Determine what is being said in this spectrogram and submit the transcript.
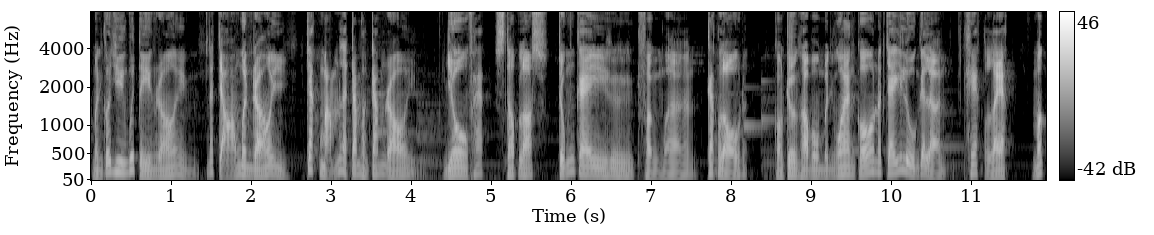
mình có duyên với tiền rồi, nó chọn mình rồi, chắc mẩm là trăm phần trăm rồi. Vô phát, stop loss. Trúng cái phần mà cắt lỗ đó. Còn trường hợp mà mình ngoan cố, nó cháy luôn cái lệnh. Khét lẹt, mất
